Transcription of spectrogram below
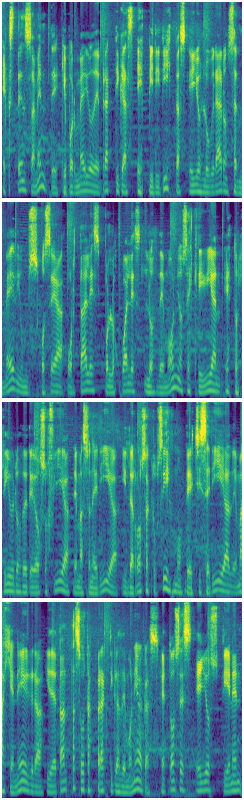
extensamente que por medio de prácticas espiritistas ellos lograron ser mediums, o sea, portales por los cuales los demonios escribían estos libros de teosofía, de masonería y de rosacrucismo, de hechicería, de magia negra y de tantas otras prácticas demoníacas. Entonces ellos tienen,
